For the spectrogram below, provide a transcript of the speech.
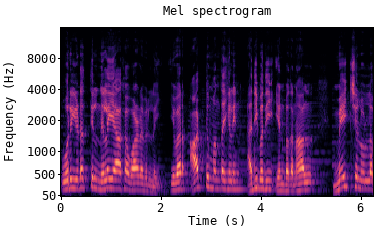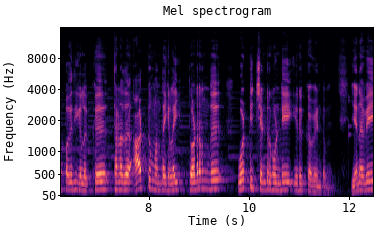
ஒரு இடத்தில் நிலையாக வாழவில்லை. இவர் ஆட்டு மந்தைகளின் அதிபதி என்பதனால் மேய்ச்சல் உள்ள பகுதிகளுக்கு தனது ஆட்டு மந்தைகளை தொடர்ந்து ஓட்டிச் சென்று கொண்டே இருக்க வேண்டும். எனவே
